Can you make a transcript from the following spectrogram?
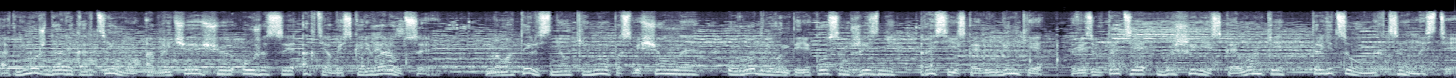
от него ждали картину, обличающую ужасы Октябрьской революции. Но Мотель снял кино, посвященное уродливым перекосам жизни российской глубинки в результате большевистской ломки традиционных ценностей.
